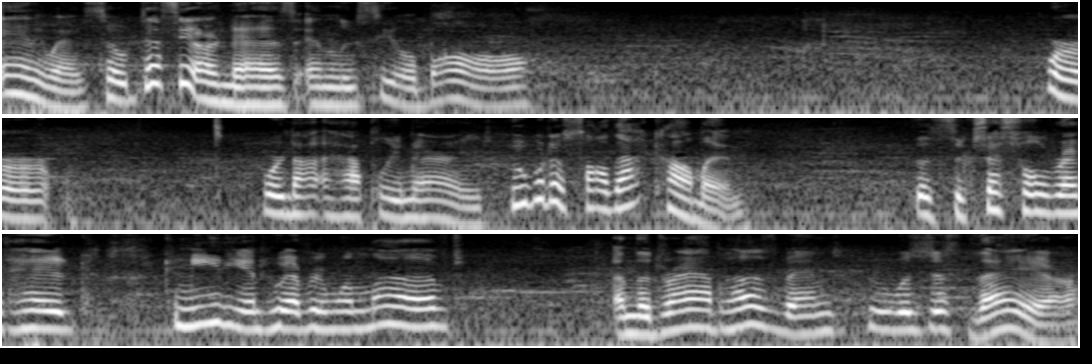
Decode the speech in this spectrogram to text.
Anyway, so Desi Arnaz and Lucille Ball were were not happily married. Who would have saw that coming? The successful redhead comedian who everyone loved and the drab husband who was just there.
